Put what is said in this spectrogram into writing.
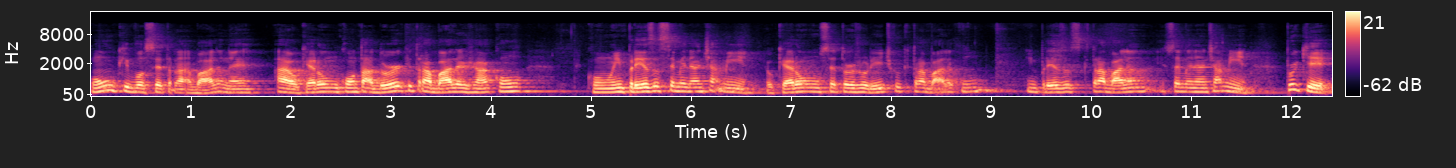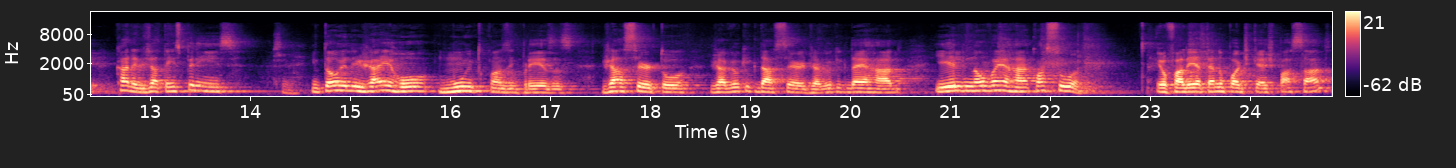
com o que você trabalha, né? Ah, eu quero um contador que trabalha já com, com empresas semelhantes à minha. Eu quero um setor jurídico que trabalha com empresas que trabalham semelhante à minha. Por quê? Cara, ele já tem experiência. Sim. Então ele já errou muito com as empresas, já acertou, já viu o que, que dá certo, já viu o que, que dá errado e ele não vai errar com a sua. Eu falei até no podcast passado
